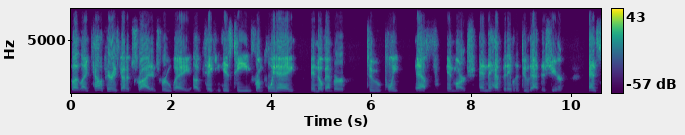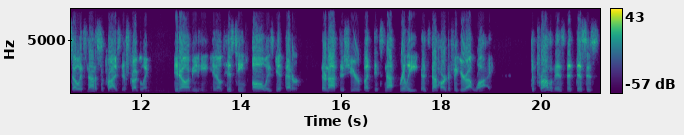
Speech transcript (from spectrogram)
but like Calipari's got a tried and true way of taking his team from point A in November to point F in March, and they haven't been able to do that this year. And so it's not a surprise they're struggling. You know, I mean, he, you know, his teams always get better. They're not this year, but it's not really, it's not hard to figure out why. The problem is that this is,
